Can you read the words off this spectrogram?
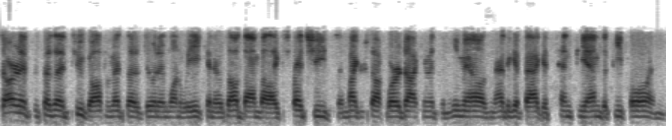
started because I had two golf events I was doing in one week, and it was all done by like spreadsheets and Microsoft Word documents and emails, and I had to get back at 10 p.m. to people, and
